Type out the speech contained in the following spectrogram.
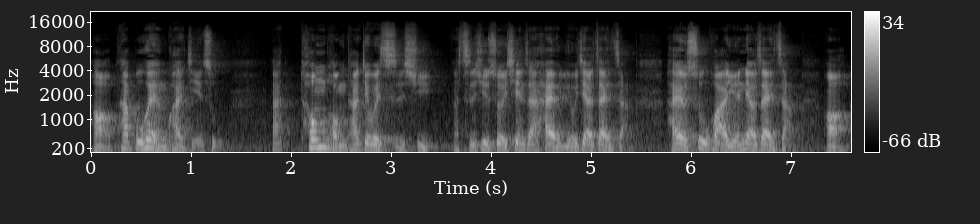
好，它不会很快结束，那通膨它就会持续，那持续，所以现在还有油价在涨，还有塑化原料在涨，哦，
